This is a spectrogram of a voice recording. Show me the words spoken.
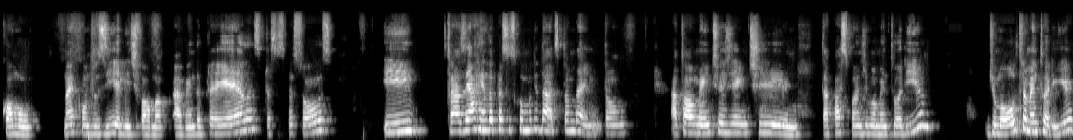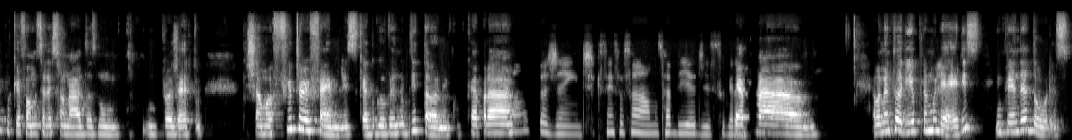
como né, conduzir ali de forma a venda para elas, para essas pessoas, e trazer a renda para essas comunidades também. Então, atualmente a gente está participando de uma mentoria de uma outra mentoria, porque fomos selecionadas num, num projeto que chama Future Families, que é do governo britânico, que é para... Nossa, gente, que sensacional, não sabia disso, É, pra, é uma mentoria para mulheres empreendedoras.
